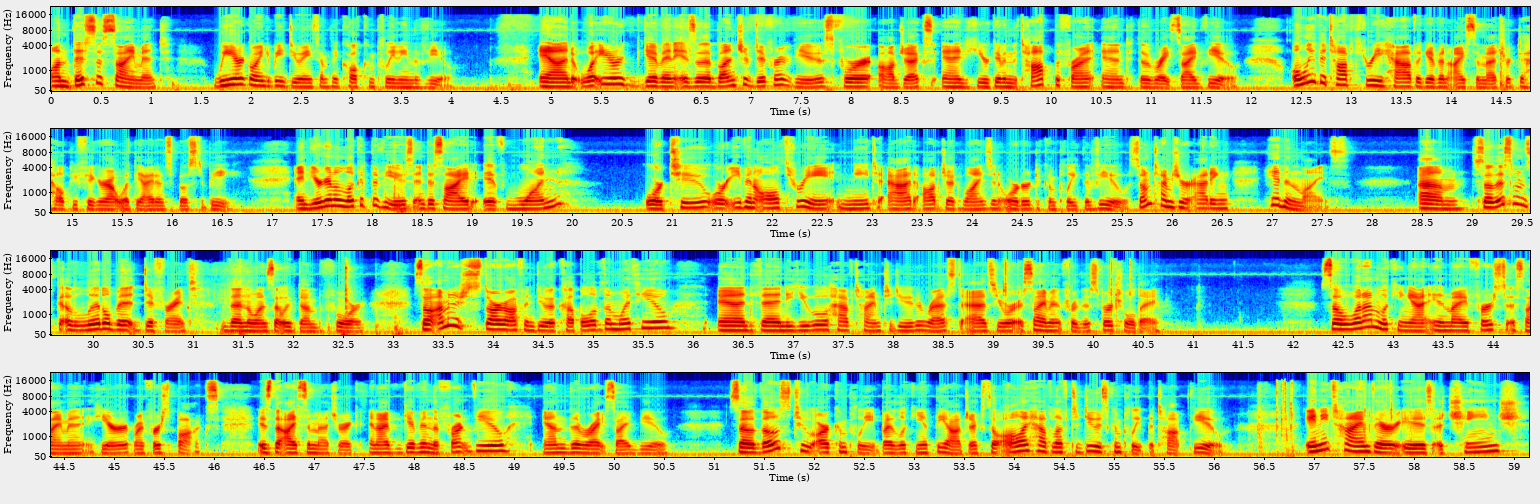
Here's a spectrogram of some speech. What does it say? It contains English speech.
on this assignment, we are going to be doing something called completing the view. And what you're given is a bunch of different views for objects, and you're given the top, the front, and the right side view. Only the top three have a given isometric to help you figure out what the item's supposed to be. And you're going to look at the views and decide if one or two or even all three need to add object lines in order to complete the view. Sometimes you're adding hidden lines. Um, so this one's a little bit different than the ones that we've done before. So I'm going to start off and do a couple of them with you, and then you will have time to do the rest as your assignment for this virtual day. So what I'm looking at in my first assignment here, my first box, is the isometric, and I've given the front view and the right side view. So those two are complete by looking at the object, so all I have left to do is complete the top view. Anytime there is a change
